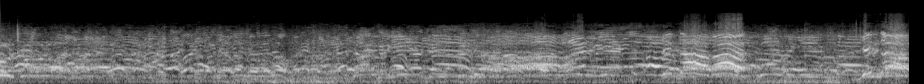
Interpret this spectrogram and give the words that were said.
Georgia!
